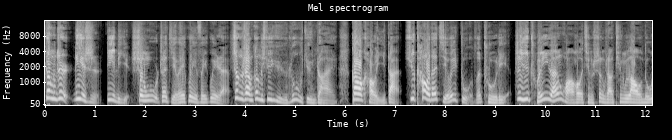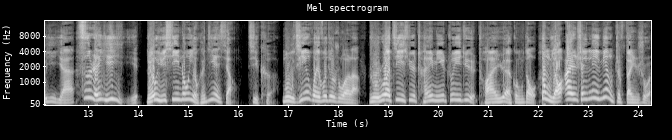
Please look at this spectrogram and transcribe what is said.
政治、历史、地理、生物这几位贵妃贵人，圣上更需雨露均沾。高考一战，需靠他几位主子出力。至于纯元皇后，请圣上听老奴一言，斯人一已矣，留于心中有个念想即可。母亲回复就说了：“汝若继续沉迷追剧、穿越宫斗，动摇安身立命之分数，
